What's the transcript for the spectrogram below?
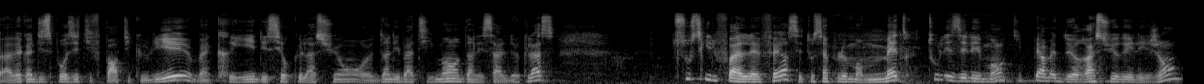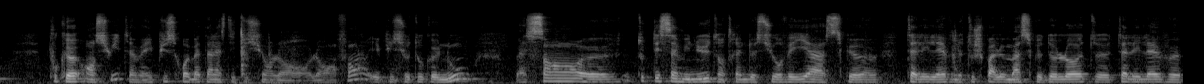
avec un dispositif particulier, ben, créer des circulations euh, dans les bâtiments, dans les salles de classe, tout ce qu'il fallait faire, c'est tout simplement mettre tous les éléments qui permettent de rassurer les gens pour qu'ensuite, eh ben, ils puissent remettre à l'institution leur, leur, enfant, et puis surtout que nous, ben, sans toutes les cinq minutes en train de surveiller à ce que tel élève ne touche pas le masque de l'autre, tel élève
